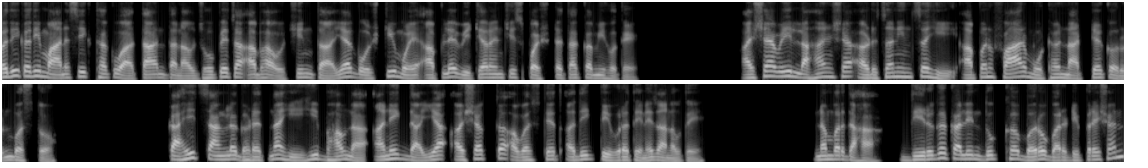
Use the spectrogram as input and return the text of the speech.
कधीकधी मानसिक थकवा ताणतणाव झोपेचा अभाव चिंता या गोष्टीमुळे आपल्या विचारांची स्पष्टता कमी होते. अशावेळी लहानशा अडचणींचंही आपण फार मोठं नाट्य करून बसतो. काहीच चांगलं घडत नाही ही भावना अनेकदा या अशक्त अवस्थेत अधिक तीव्रतेने जाणवते. नंबर दहा दीर्घकालीन दुःख बरोबर डिप्रेशन?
